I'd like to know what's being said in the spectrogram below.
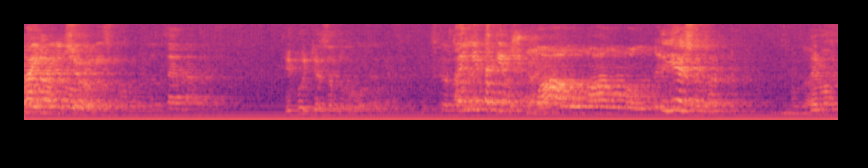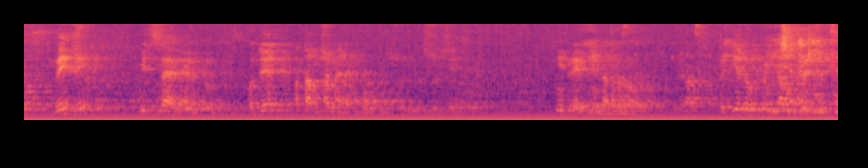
Хай там не все. це. І будьте задоволені. А є таким, що мало, мало, мало. Та є ж так. ну, да. Нема. Вийшов місцеві один, а там вже мене повністю сусід. Ні гривні на дорогу. Тоді робив Він там ще до щось кінця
